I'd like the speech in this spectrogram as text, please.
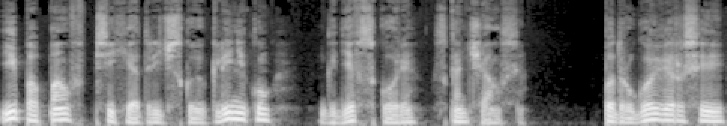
и попал в психиатрическую клинику, где вскоре скончался. По другой версии,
